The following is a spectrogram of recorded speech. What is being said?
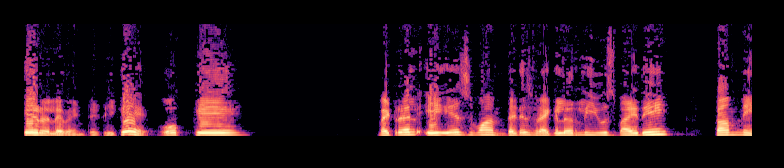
irrelevant है, ठीक है? Okay material A is one that is regularly use by the company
